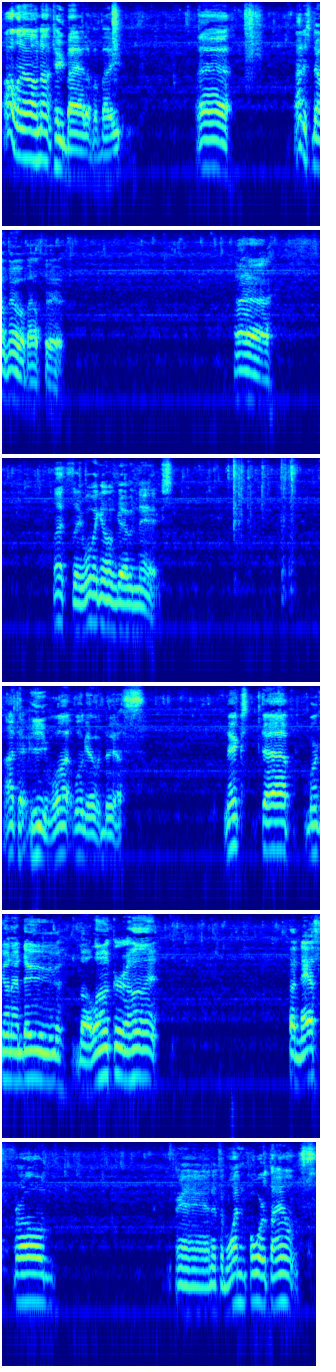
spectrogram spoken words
all in all, not too bad of a bait. Uh, I just don't know about that. Uh, let's see, where we gonna go next? I tell you what, we'll go with this. Next up, we're gonna do the lunker hunt. Finesse frog. And it's a one fourth ounce.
